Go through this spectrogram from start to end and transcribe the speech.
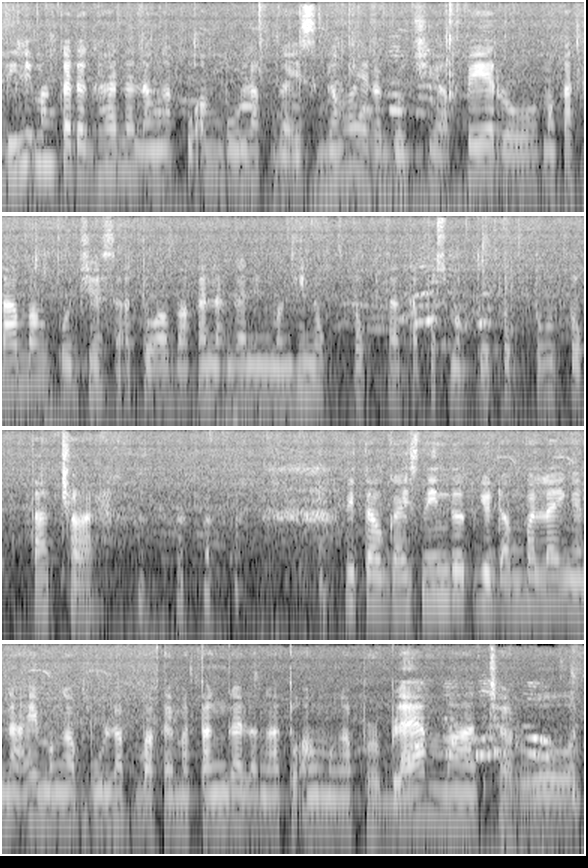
Dili man kadaghanan ang ako ang bulak guys. Gamay ra gud siya. Pero makatabang pud siya sa ato ba kana ganing manghinuktok ta tapos magtutok-tutok ta char bitaw guys nindot gyud ang balay nga naay mga bulak ba kay matanggal ang ato ang mga problema charot.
